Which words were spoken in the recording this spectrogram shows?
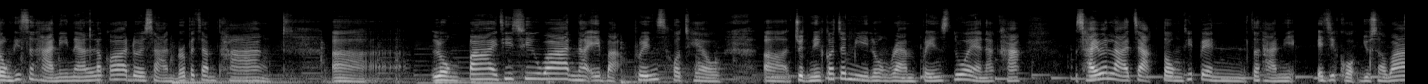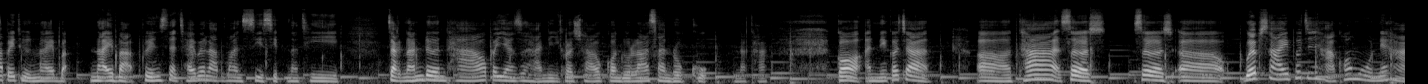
ลงที่สถานีนั้น แล้วก็โดยสารรถประจำทางลงป้ายที่ชื่อว่านาเอบะ Prince Hotel จุดนี้ก็จะมีโรงแรม Prince ด้วยนะคะ ใช้เวลาจากตรงที่เป็นสถานีเอจิโกะยูซาวะไปถึงนายนายบะ Prince เนี่ยใช้เวลาประมาณ 40 นาที จากนั้นเดินเท้าไปยังสถานีกระเช้ากอนโดล่าซันโรคุนะคะก็อันนี้ก็จะถ้าเซิร์ชเซิร์ชเว็บไซต์เพื่อที่จะหาข้อมูลเนี่ยหา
